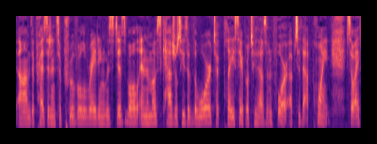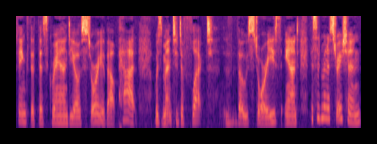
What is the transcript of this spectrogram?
Um, the president's approval rating was dismal, and the most casualties of the war took place April 2004 up to that point. So I think that this grandiose story about Pat was meant to deflect those stories, and this administration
